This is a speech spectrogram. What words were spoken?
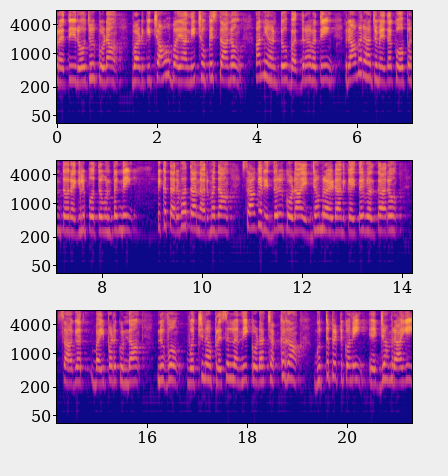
ప్రతిరోజు కూడా వాడికి చావు భయాన్ని చూపిస్తాను అని అంటూ భద్రావతి రామరాజు మీద కోపంతో రగిలిపోతూ ఉంటుంది. ఇక తర్వాత నర్మదా సాగర్ ఇద్దరు కూడా ఎగ్జామ్ రాయడానికైతే వెళ్తారు. సాగర్ భయపడకుండా నువ్వు వచ్చిన ప్రశ్నలన్నీ కూడా చక్కగా గుర్తుపెట్టుకొని ఎగ్జామ్ రాయి.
